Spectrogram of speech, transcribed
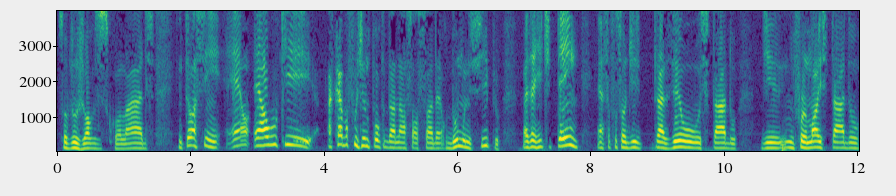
sobre os jogos escolares. Então, assim, é, é algo que acaba fugindo um pouco da nossa alçada do município, mas a gente tem essa função de trazer o Estado, de informar o Estado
